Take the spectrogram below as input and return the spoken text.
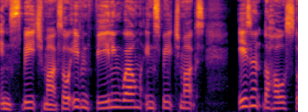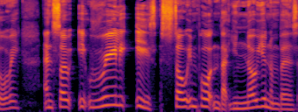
in speech marks or even feeling well in speech marks isn't the whole story. And so it really is so important that you know your numbers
